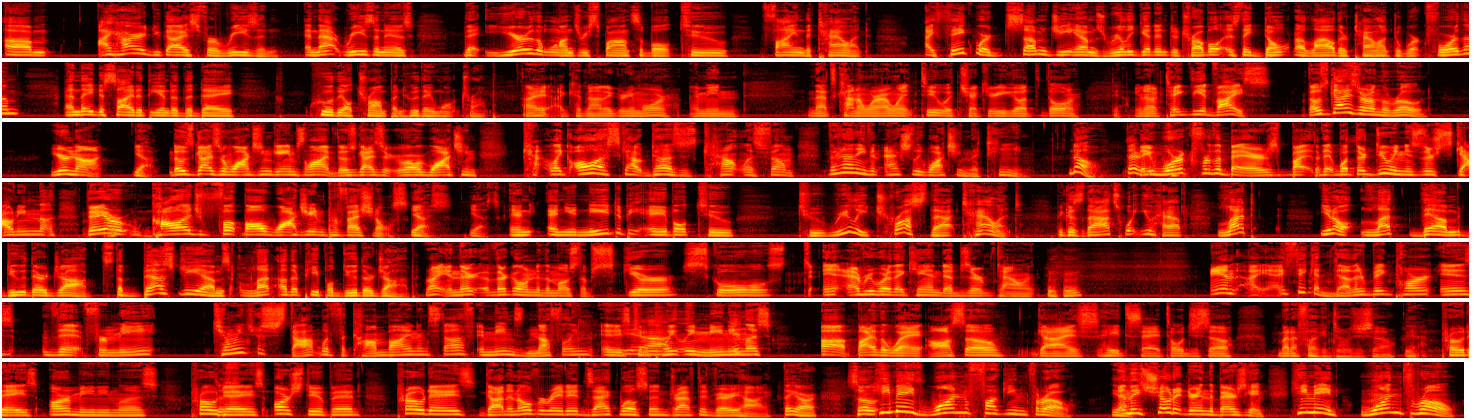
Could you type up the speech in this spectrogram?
um, I hired you guys for a reason, and that reason is that you're the ones responsible to find the talent. I think where some GMs really get into trouble is they don't allow their talent to work for them, and they decide at the end of the day who they'll trump and who they won't trump. I I could not agree more. I mean, that's kind of where I went too with check your ego at the door. Yeah. You know, take the advice. Those guys are on the road. You're not. Yeah, Those guys are watching games live. Those guys are, are watching, like all a scout does is countless film. They're not even actually watching the team. no, They work for the Bears, but th- what they're doing is they're scouting. The, they are college football watching professionals. Yes, yes, and and you need to be able to to really trust that talent because that's what you have. Let you know, let them do their job. It's the best GMs let other people do their job. Right, and they're they're going to the most obscure schools to, everywhere they can to observe talent. Mm-hmm. And I, I think another big part is that for me, can we just stop with the combine and stuff? It means nothing. It is Yeah. completely meaningless. Uh, by the way, also, guys, hate to say I told you so, but I fucking told you so. Yeah. Pro days are meaningless. Pro days are stupid. Pro days got an overrated Zach Wilson drafted very high. They are. So He made one fucking throw. Yeah. And they showed it during the Bears game. He made one throw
